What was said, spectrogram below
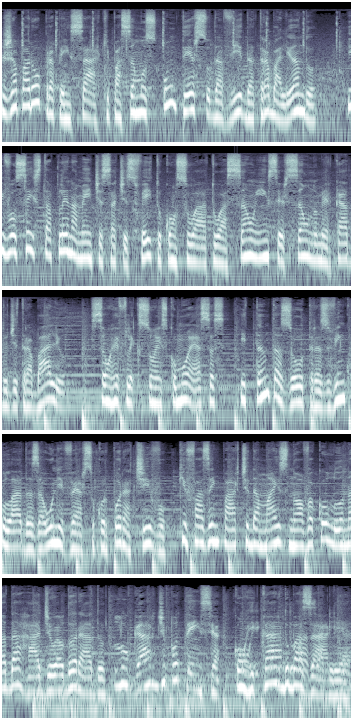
Já parou para pensar que passamos um terço da vida trabalhando? E você está plenamente satisfeito com sua atuação e inserção no mercado de trabalho? São reflexões como essas e tantas outras vinculadas ao universo corporativo que fazem parte da mais nova coluna da Rádio Eldorado. Lugar de Potência, com Ricardo Basaglia.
